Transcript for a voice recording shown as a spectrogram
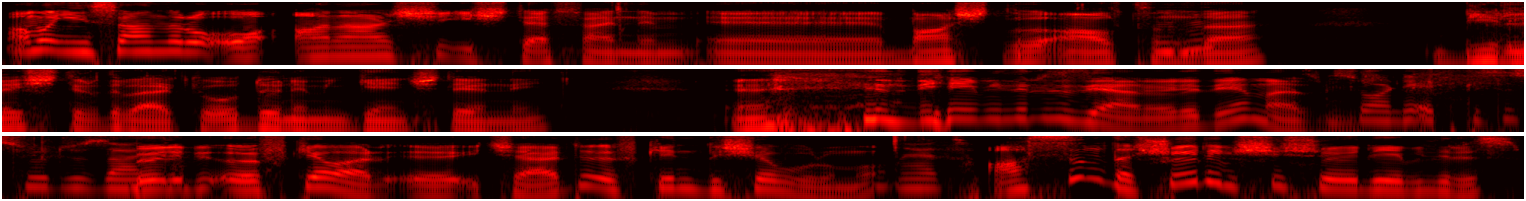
Ama insanları o anarşi işte efendim e, başlığı altında birleştirdi belki o dönemin gençlerini. E, diyebiliriz yani öyle diyemez miyiz? Sonra etkisi sürdü zaten. Böyle bir öfke var e, içeride. Öfkenin dışa vurumu. Evet. Aslında şöyle bir şey söyleyebiliriz.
